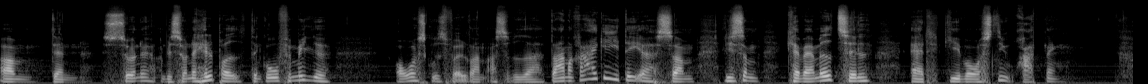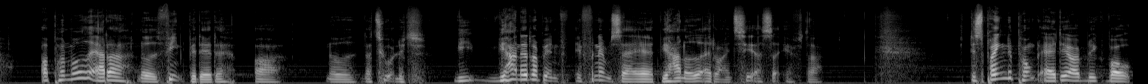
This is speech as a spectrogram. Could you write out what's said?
om den sunde, om det sunde helbred, den gode familie, overskudsforældren osv. Der er en række idéer, som ligesom kan være med til at give vores liv retning. Og på en måde er der noget fint ved dette, og noget naturligt. Vi, vi har netop en, en fornemmelse af, at vi har noget at orientere sig efter. Det springende punkt er det øjeblik, hvor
